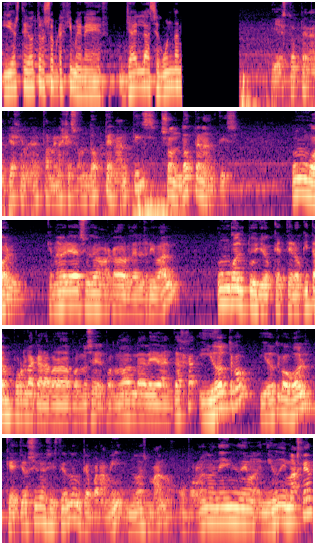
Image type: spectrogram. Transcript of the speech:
y este otro sobre Jiménez, ya en la segunda Y estos penaltis a Jiménez también es que son dos penaltis. Son dos penaltis. Un gol que no debería haber subido al marcador del rival. Un gol tuyo que te lo quitan por la cara para, por, no sé, por no darle la ventaja. Y otro, y otro gol que yo sigo insistiendo en que para mí no es mano. O por lo menos ni, ni- una imagen.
